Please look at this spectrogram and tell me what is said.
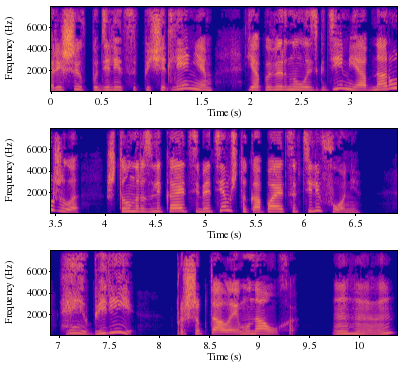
Решив поделиться впечатлением, я повернулась к Диме и обнаружила, что он развлекает себя тем, что копается в телефоне. «Эй, убери!» — прошептала ему на ухо. «Угу».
